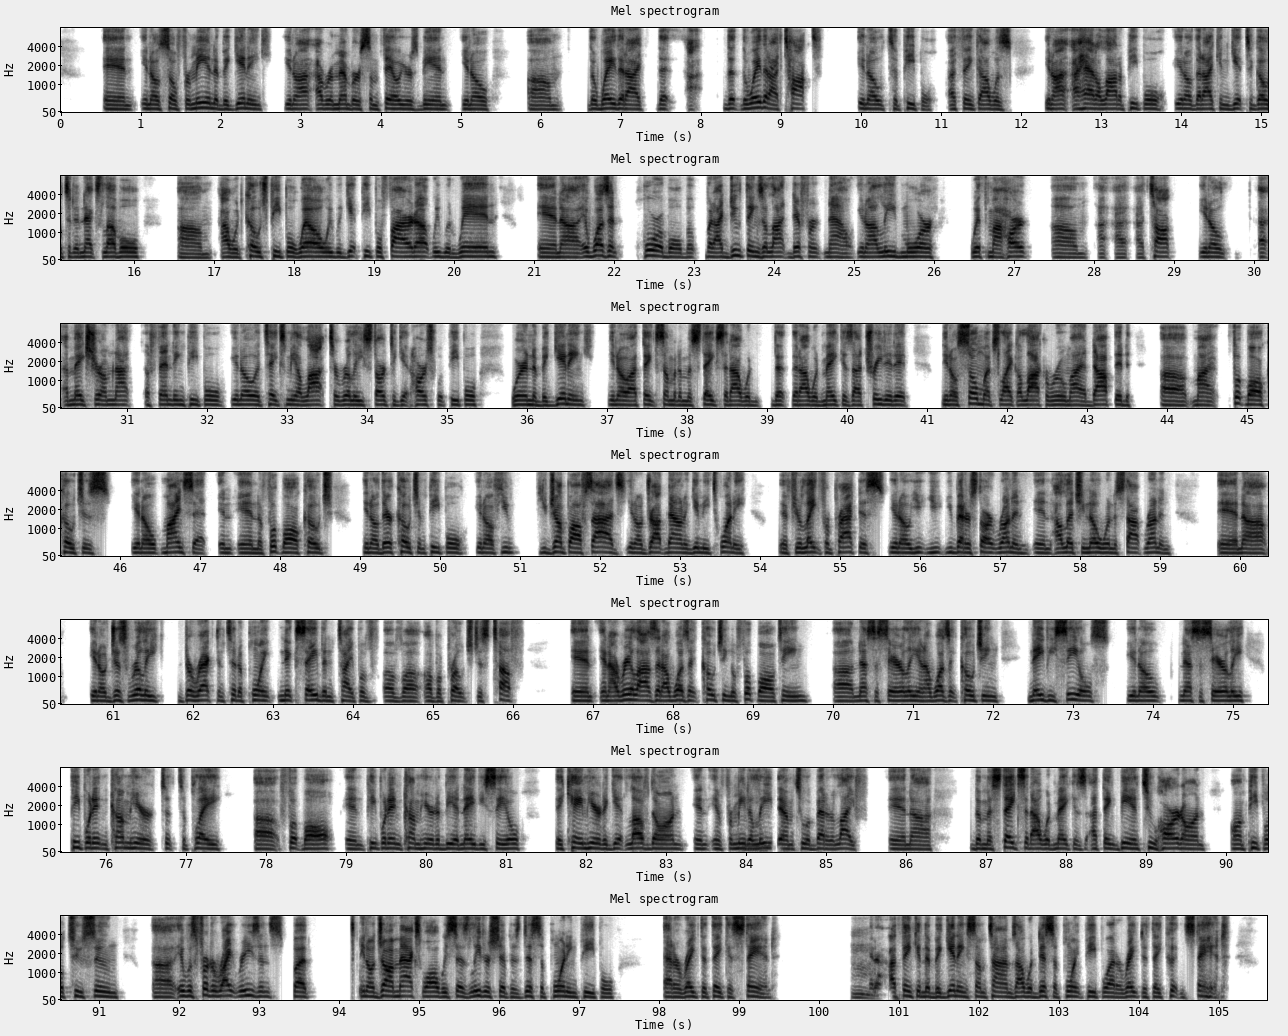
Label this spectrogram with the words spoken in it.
And, you know, so for me in the beginning, you know, I, I remember some failures being, you know, um, the way that I, that I, the, the way that I talked, you know, to people. I think I was, you know, I, I had a lot of people, you know, that I can get to go to the next level. Um, I would coach people well. We would get people fired up. We would win. And uh, it wasn't horrible, but but I do things a lot different now. You know, I lead more with my heart. Um, I, I, I talk, you know, I, I make sure I'm not offending people. You know, it takes me a lot to really start to get harsh with people. Where in the beginning, you know, I think some of the mistakes that I would that that I would make is I treated it, you know, so much like a locker room. I adopted uh, my football coach's, you know, mindset. And and the football coach, you know, they're coaching people. You know, if you you jump off sides, you know, drop down and give me twenty. If you're late for practice, you know, you you you better start running, and I'll let you know when to stop running, and uh, you know, just really direct and to the point, Nick Saban type of of uh, of approach, just tough, and and I realized that I wasn't coaching a football team uh, necessarily, and I wasn't coaching Navy SEALs, you know, necessarily. People didn't come here to to play uh, football, and people didn't come here to be a Navy SEAL they came here to get loved on and, and for me to mm-hmm. lead them to a better life. And uh, the mistakes that I would make is I think being too hard on on people too soon. Uh, it was for the right reasons, but you know, John Maxwell always says leadership is disappointing people at a rate that they can stand. Mm. And I think in the beginning, sometimes I would disappoint people at a rate that they couldn't stand.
